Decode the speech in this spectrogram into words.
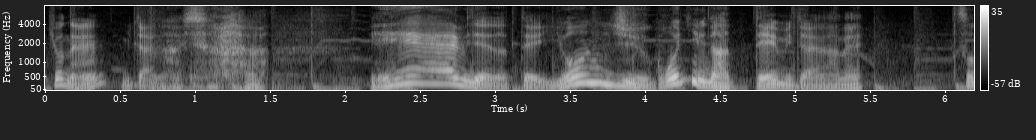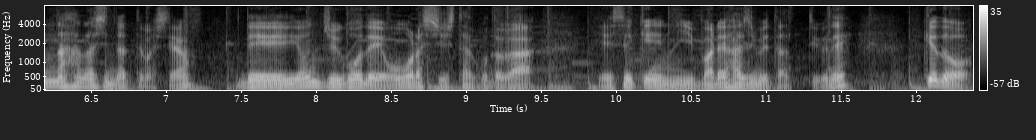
去年？みたいな話したらえーみたいになって45になってみたいなね。そんな話になってましたよ。で45でおもらししたことが世間にバレ始めたっていうね。けど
